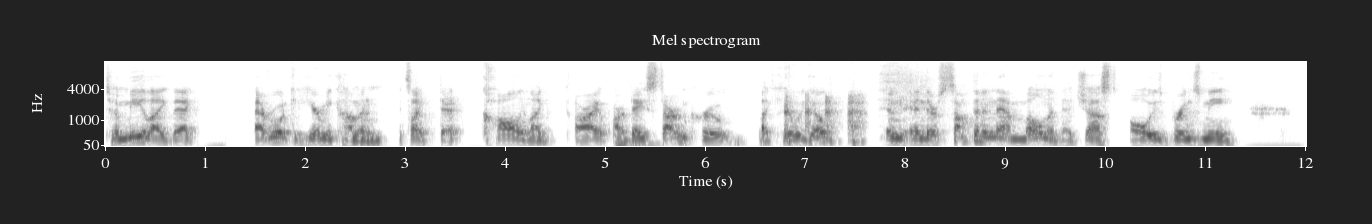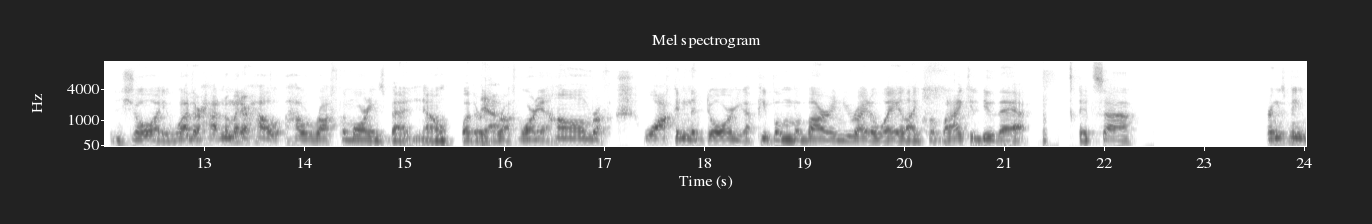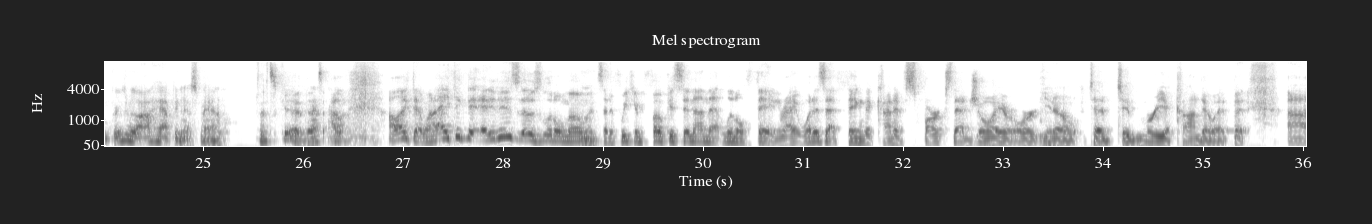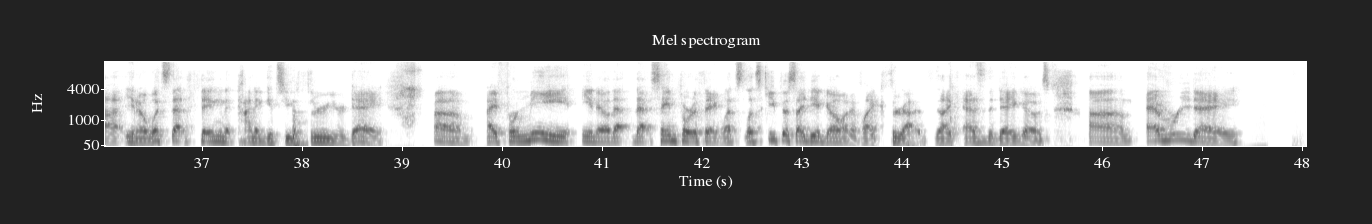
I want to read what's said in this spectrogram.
to me, like that everyone can hear me coming. It's like that calling, like, all right, our day's starting crew. Like, here we go. and and there's something in that moment that just always brings me joy, whether how no matter how how rough the morning's been, you know, whether it's a rough morning at home, rough walking in the door and you got people bombarding you right away. Like, but when I can do that, it's uh brings me brings me a lot of happiness, man. That's good. That's I, I like that one. I think that and it is those little moments that if we can focus in on that little thing, right? What is that thing that kind of sparks that joy, or, or you know, to to Maria Kondo it? But uh, you know, what's that thing that kind of gets you through your day? Um, I for me, you know, that that same sort of thing. Let's let's keep this idea going of like throughout, like as the day goes. Um, every day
